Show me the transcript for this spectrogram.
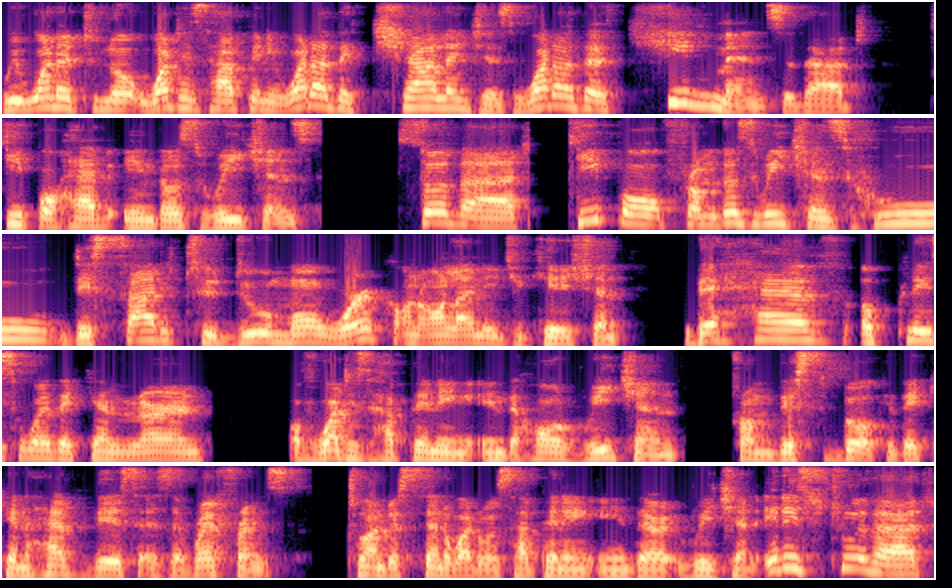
we wanted to know what is happening, what are the challenges, what are the achievements that people have in those regions, so that people from those regions who decide to do more work on online education, they have a place where they can learn of what is happening in the whole region from this book. They can have this as a reference to understand what was happening in their region. It is true that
